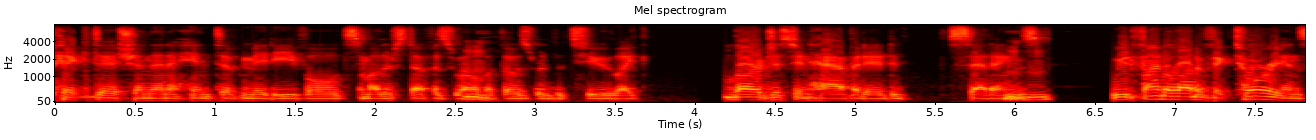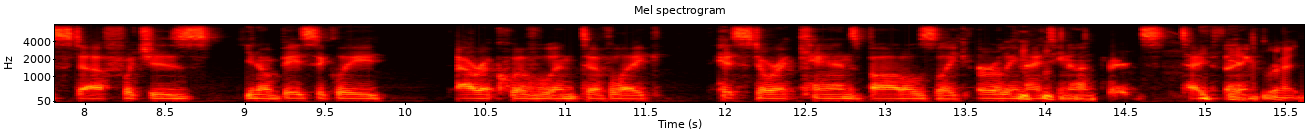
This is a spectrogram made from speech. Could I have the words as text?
Pictish and then a hint of medieval, some other stuff as well, Mm. but those were the two like largest inhabited settings. Mhm. We'd find a lot of Victorian stuff, which is, you know, basically our equivalent of like historic cans, bottles, like early 1900s type thing. right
